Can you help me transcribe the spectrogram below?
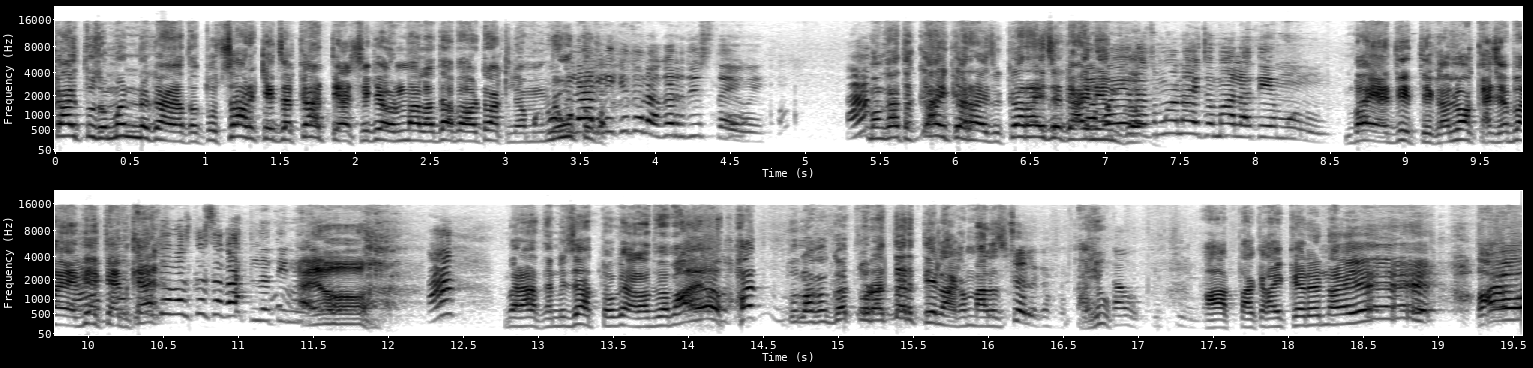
काय तुझं म्हणणं काय आता? तू सारखेच काटे असे घेऊन मला दबाव टाकल्या मग मी भूक उठतो लागली की तुला घर दिसतंय वय हा? मग आता काय करायचं? करायचं काय त्या नेमकं? म्हणायचं मला दे म्हणून. बाया देते का? लोकांच्या बाया देतात का? दिवस कसं घातलं तिने? अयो. हा? बरं आता मी जातो घरात बाबा. अयो तुला का गचुरात धरते लागा मला? चल गं, अयो जाऊ की चल. आता काय करे नाही अयो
